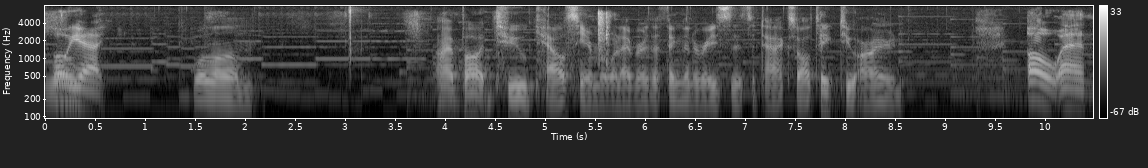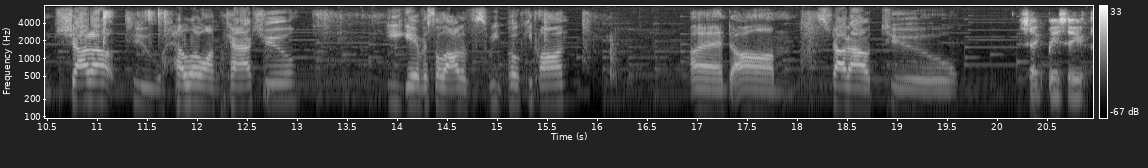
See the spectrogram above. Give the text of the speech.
oh yeah, Well, um, I bought two calcium or whatever, the thing that raises its attack. So I'll take two iron. Oh, and shout out to Hello on Cashew. He gave us a lot of sweet Pokemon. And um, shout out to Sec base eight.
